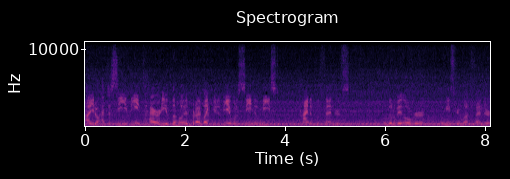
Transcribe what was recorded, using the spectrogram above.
uh, you don't have to see the entirety of the hood, but I'd like you to be able to see at least kind of the fenders, a little bit over least your left fender.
